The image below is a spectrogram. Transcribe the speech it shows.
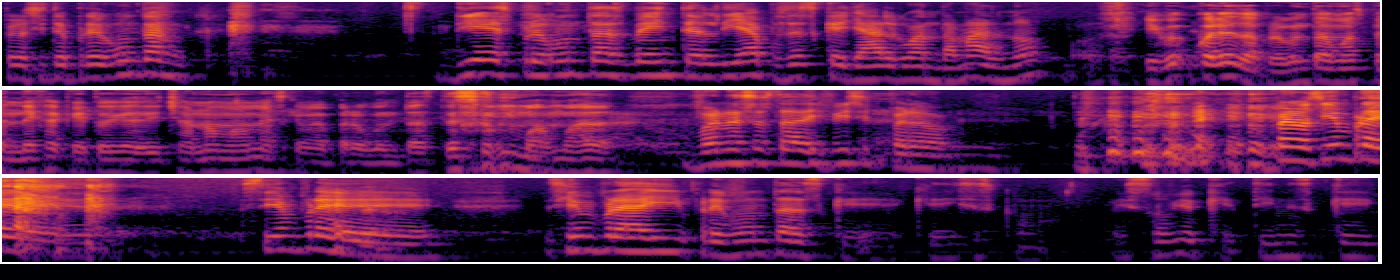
pero si te preguntan 10 preguntas, 20 al día, pues es que ya algo anda mal, ¿no? ¿Y cu- cuál es la pregunta más pendeja que tú hayas dicho? No mames, que me preguntaste esa mamada. Bueno, eso está difícil, pero. pero siempre. Siempre. Siempre hay preguntas que, que dices como. Es es obvio que tienes que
